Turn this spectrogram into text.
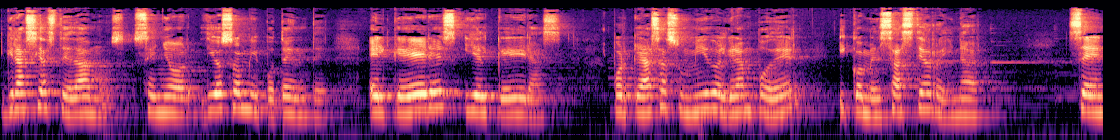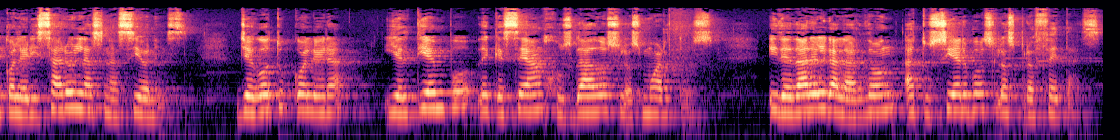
Gracias te damos, Señor, Dios omnipotente, el que eres y el que eras, porque has asumido el gran poder y comenzaste a reinar. Se encolerizaron las naciones, llegó tu cólera y el tiempo de que sean juzgados los muertos, y de dar el galardón a tus siervos los profetas,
